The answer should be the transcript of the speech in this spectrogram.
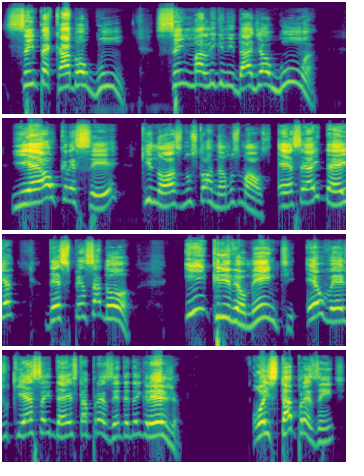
sem pecado algum, sem malignidade alguma. E é ao crescer que nós nos tornamos maus. Essa é a ideia desse pensador. Incrivelmente, eu vejo que essa ideia está presente dentro da igreja. Ou está presente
